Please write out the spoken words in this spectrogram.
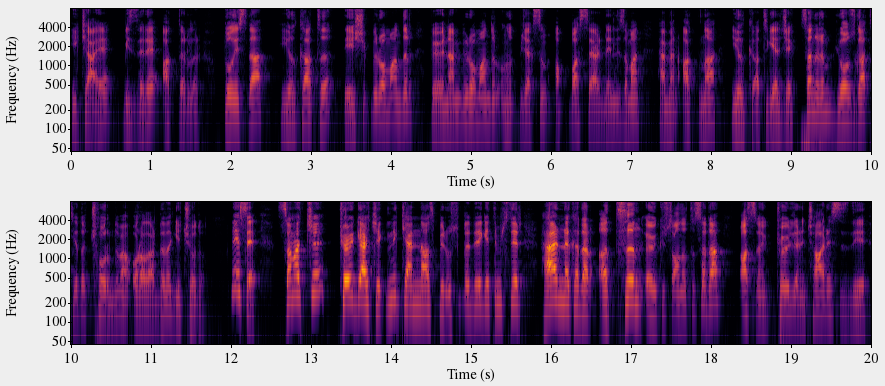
hikaye bizlere aktarılır. Dolayısıyla Yılkı Atı değişik bir romandır ve önemli bir romandır. Unutmayacaksın Abbas Seher denildiği zaman hemen aklına Yılkı Atı gelecek. Sanırım Yozgat ya da Çorum değil mi? Oralarda da geçiyordu. Neyse sanatçı köy gerçekliğini kendine has bir uslupla dile getirmiştir. Her ne kadar atın öyküsü anlatılsa da aslında köylerin çaresizliği,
